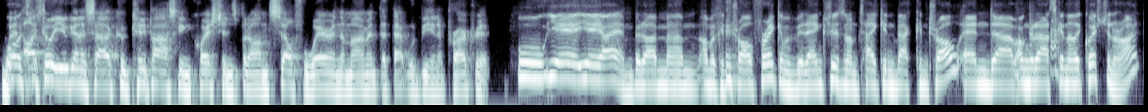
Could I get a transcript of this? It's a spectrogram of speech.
Well, I just- thought you were going to say I could keep asking questions, but I'm self aware in the moment that that would be inappropriate. Well, yeah, yeah, I am, but I'm um, I'm a control freak. I'm a bit anxious, and I'm taking back control. And uh, I'm going to ask another question. All right,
